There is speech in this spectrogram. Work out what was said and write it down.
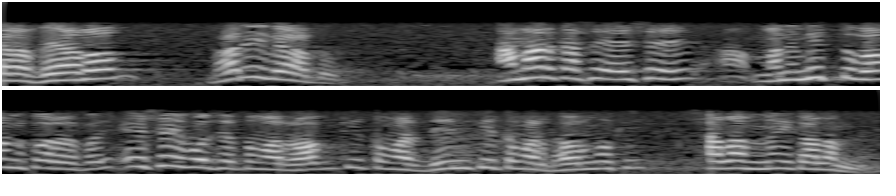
এরা বেয়াদব, ভারী বেয়াদব। আমার কাছে এসে মানে মৃত্যুবরণ করার পর এসেই বলছে, তোমার রব কি? তোমার দিন কি? তোমার ধর্ম কি? সালাম নেই, কালাম নেই।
